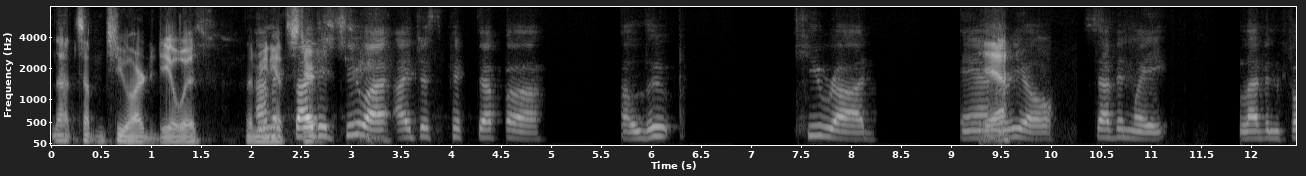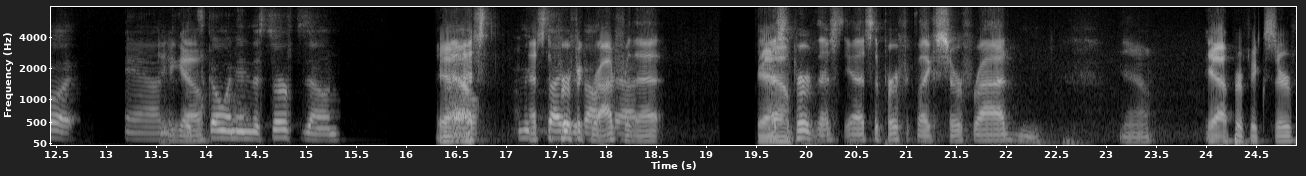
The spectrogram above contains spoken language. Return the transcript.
not something too hard to deal with. I mean, I'm you start. excited too. I, I just picked up a a loop Q rod and Yeah. reel, seven weight, eleven foot, and go. it's going in the surf zone. Yeah, that's I'm that's the perfect about rod for that. yeah, That's the per- that's yeah, that's the perfect like surf rod. And, you know. yeah. Perfect surf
